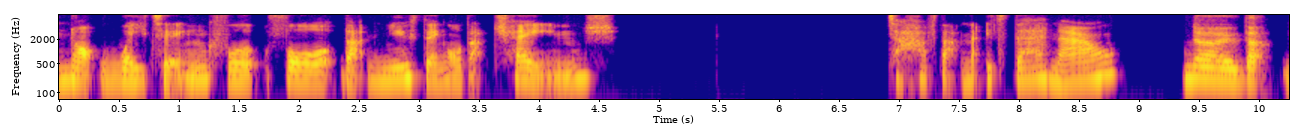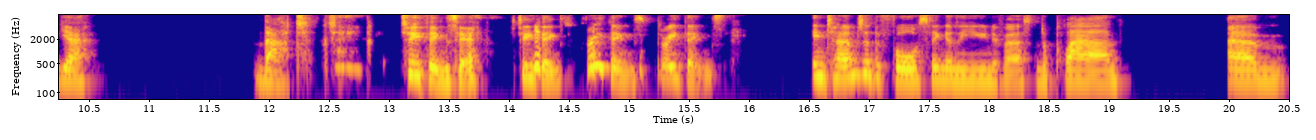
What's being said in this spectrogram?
not waiting for for that new thing or that change to have that it's there now no that yeah that two things here two things, three things, three things. In terms of the forcing and the universe and the plan, um,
